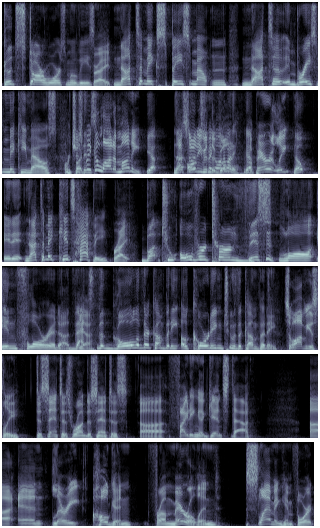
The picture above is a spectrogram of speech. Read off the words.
good Star Wars movies, Right. Not to make Space Mountain, not to embrace Mickey Mouse, Or just make ins- a lot of money. Yep. That's not even the goal. Yep. Apparently. Nope. It is not to make kids happy, Right. But to overturn this law in Florida. That's Yeah. the goal of their company, according to the company. So obviously, DeSantis, Ron DeSantis, uh, fighting against that, uh, and Larry Hogan from Maryland slamming him for it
